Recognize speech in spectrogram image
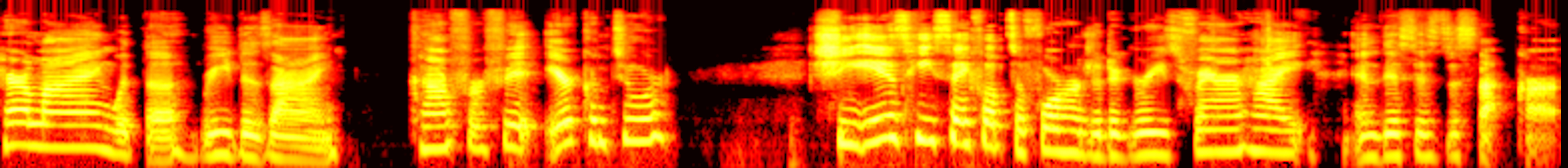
hairline with the redesigned comfort fit ear contour. She is heat safe up to 400 degrees Fahrenheit and this is the stock card.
